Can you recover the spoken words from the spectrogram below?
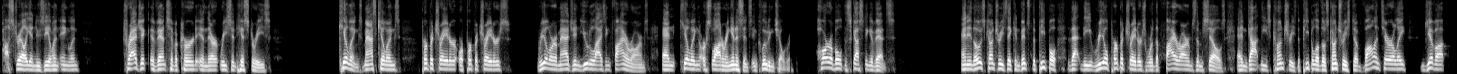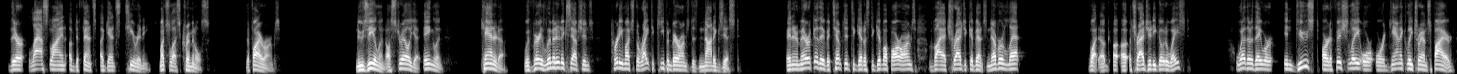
Australia, New Zealand, England, tragic events have occurred in their recent histories killings, mass killings, perpetrator or perpetrators, real or imagined, utilizing firearms and killing or slaughtering innocents, including children. Horrible, disgusting events. And in those countries, they convinced the people that the real perpetrators were the firearms themselves and got these countries, the people of those countries, to voluntarily give up their last line of defense against tyranny, much less criminals, the firearms. New Zealand, Australia, England, Canada, with very limited exceptions, pretty much the right to keep and bear arms does not exist. And in America, they've attempted to get us to give up our arms via tragic events. Never let what a, a, a tragedy go to waste. Whether they were induced artificially or organically transpired,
